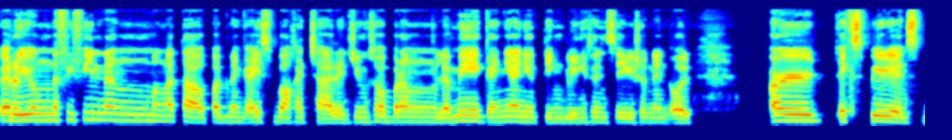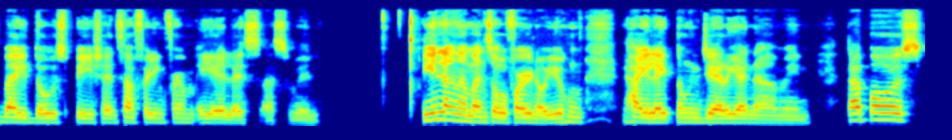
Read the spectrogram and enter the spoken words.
Pero yung na-feel ng mga tao pag nag-Ice Bucket Challenge, yung sobrang lamig, ganyan, yung tingling sensation and all, are experienced by those patients suffering from ALS as well yun lang naman so far, no, yung highlight ng Jeria namin. Tapos,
